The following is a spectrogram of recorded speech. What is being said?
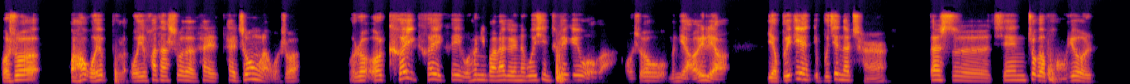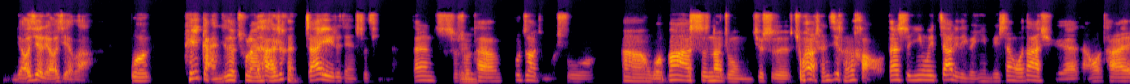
我说。然后我又补了，我又怕他说的太太重了。我说，我说，我说可以，可以，可以。我说你把那个人的微信推给我吧。我说我们聊一聊，也不一定，也不见得成，但是先做个朋友，了解了解吧。我可以感觉得出来，他还是很在意这件事情的，但是只是说他不知道怎么说。嗯，我爸是那种就是从小成绩很好，但是因为家里的原因没上过大学，然后他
